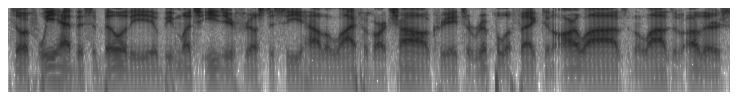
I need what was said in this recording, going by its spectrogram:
So, if we had this ability, it would be much easier for us to see how the life of our child creates a ripple effect in our lives and the lives of others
